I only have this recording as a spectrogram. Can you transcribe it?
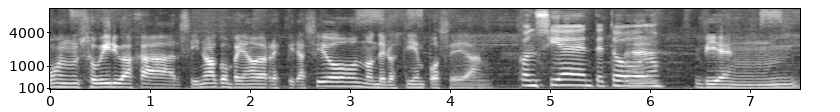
un subir y bajar, sino acompañado de respiración, donde los tiempos sean... Consciente, todo. Eh, bien,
